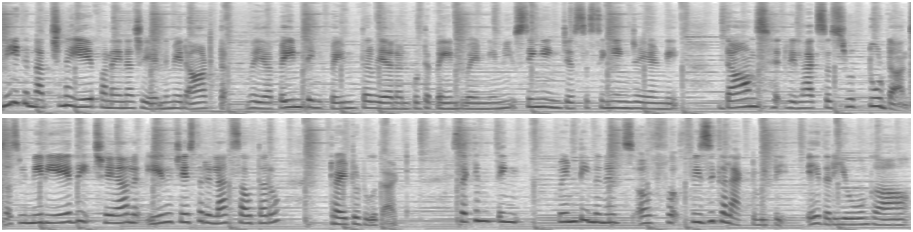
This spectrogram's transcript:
మీకు నచ్చిన ఏ పనైనా చేయండి. మీరు ఆర్ట్ వేయ పెయింటింగ్ పెయింట్ వేయాలనుకుంటే పెయింట్ వేయండి. మీ సింగింగ్ చేస్తే సింగింగ్ చేయండి. Dance relaxes to dance. అసలు మీరు ఏది చేయాలి ఏది చేస్తే రిలాక్స్ అవుతారో try to do that. Second thing twenty minutes of physical activity. Either yoga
